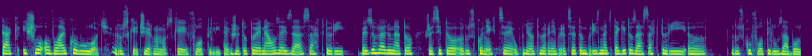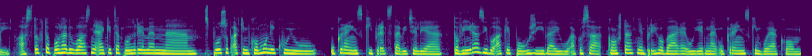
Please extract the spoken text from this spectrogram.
tak išlo o vlajkovú loď ruskej čiernomorskej flotily. Takže toto je naozaj zásah, ktorý bez ohľadu na to, že si to Rusko nechce úplne otvorene pred svetom priznať, tak je to zásah, ktorý e, ruskú flotilu zabolí. A z tohto pohľadu vlastne, aj keď sa pozrieme na spôsob, akým komunikujú ukrajinskí predstavitelia, to výrazivo, aké používajú, ako sa konštantne prihovárajú jednak ukrajinským vojakom,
